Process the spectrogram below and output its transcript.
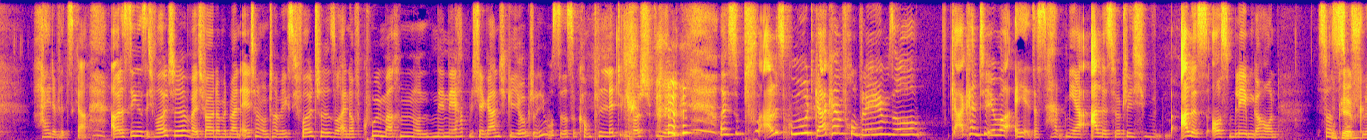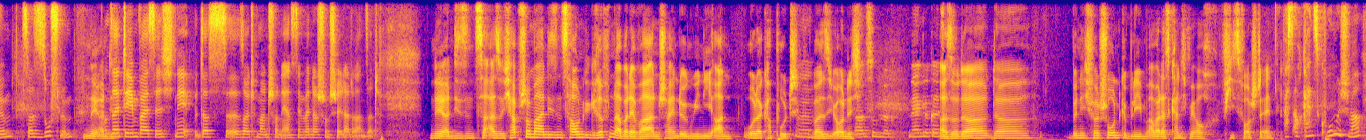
Heidewitzka. Aber das Ding ist, ich wollte, weil ich war da mit meinen Eltern unterwegs, ich wollte so einen auf cool machen und nee, nee, hat mich ja gar nicht gejuckt und ich musste das so komplett überspielen. und ich so, pff, alles gut, gar kein Problem, so gar kein Thema. Ey, das hat mir alles, wirklich alles aus dem Leben gehauen. Das war okay. so schlimm. Das war so schlimm. Nee, und seitdem weiß ich, nee, das äh, sollte man schon ernst nehmen, wenn da schon Schilder dran sind. Nee, an diesen Z also ich habe schon mal an diesen Zaun gegriffen, aber der war anscheinend irgendwie nie an oder kaputt, mhm. weiß ich auch nicht. Ja, zum Glück. Mehr Glück als Also da da bin ich verschont geblieben, aber das kann ich mir auch fies vorstellen. Was auch ganz komisch war,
